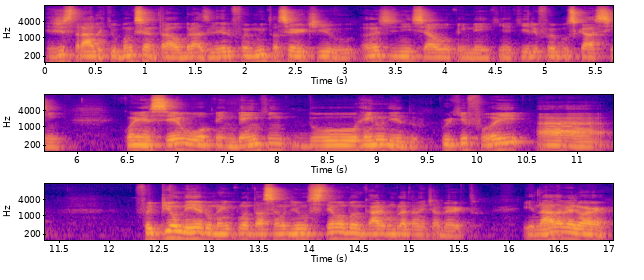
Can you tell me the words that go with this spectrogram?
registrado que o Banco Central brasileiro foi muito assertivo antes de iniciar o Open Banking aqui. Ele foi buscar, assim, conhecer o Open Banking do Reino Unido, porque foi, a, foi pioneiro na implantação de um sistema bancário completamente aberto. E nada melhor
